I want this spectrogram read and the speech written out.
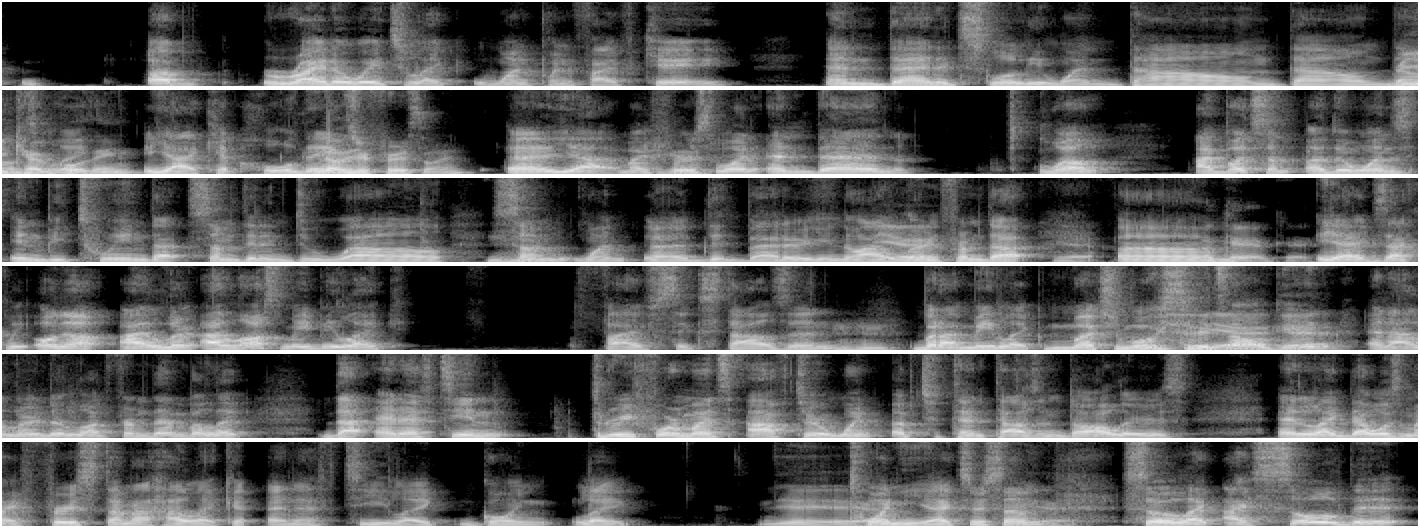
up right away to like 1.5k and then it slowly went down down down. But you kept like- holding? yeah i kept holding And that was your first one. uh, yeah, my first one, and then, well, I bought some other ones in between that some didn't do well, Mhm. some one uh, did better. You know, I Yeah. learned from that. Yeah. Um, okay. Okay. Yeah, exactly. Oh no, I learned. I lost maybe like five, six thousand, Mhm. but I made like much more, so it's Yeah, all good. yeah. And I learned a lot from them. But like that NFT in three, four months after went up to ten thousand dollars. And like that was my first time I had like an NFT like going like Yeah. yeah, yeah. 20x or something. Yeah. So like I sold it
